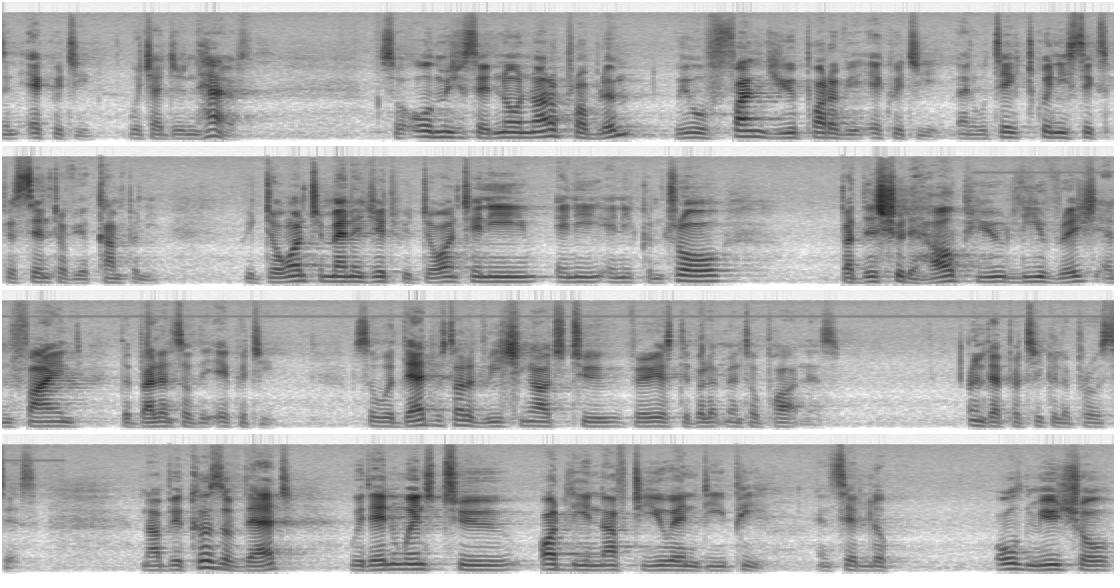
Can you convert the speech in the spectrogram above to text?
in equity, which I didn't have. So Old Mutual said, no, not a problem. We will fund you part of your equity, and we'll take 26% of your company. We don't want to manage it. We don't want any, any, any control, but this should help you leverage and find the balance of the equity. So with that, we started reaching out to various developmental partners in that particular process. Now, because of that, we then went to, oddly enough, to UNDP and said, look, Old Mutual,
